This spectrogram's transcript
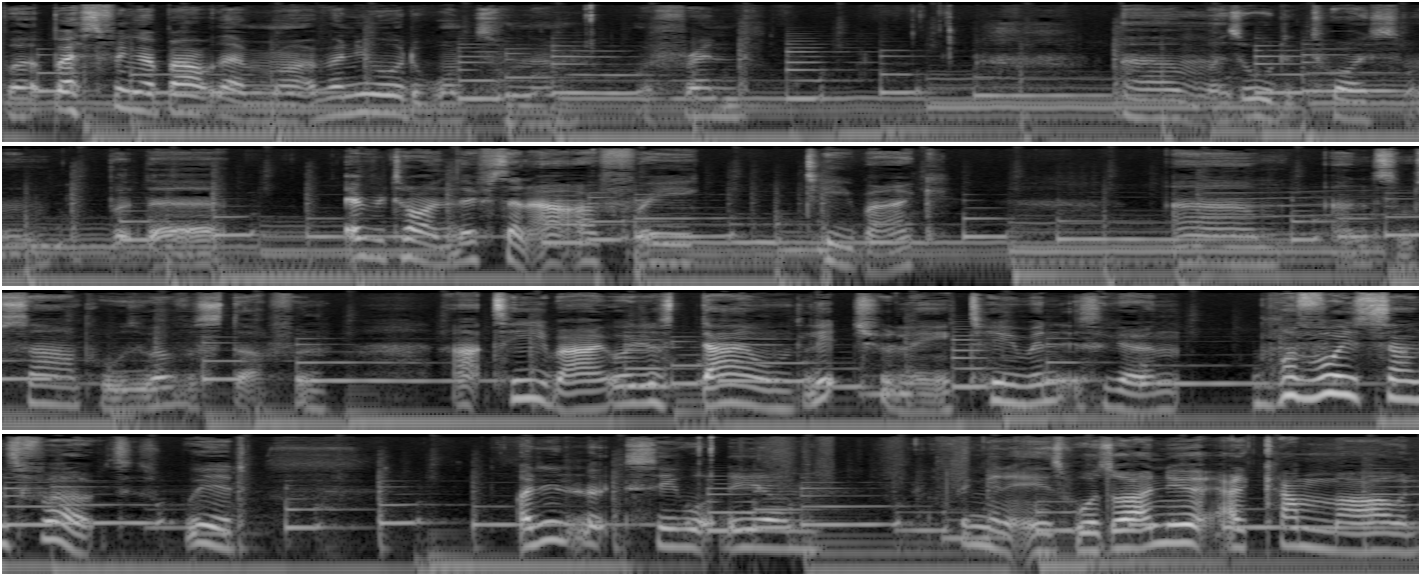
But best thing about them, right, I've only ordered once from them. My friend um, has ordered twice from them, but every time they've sent out a free tea bag um, and some samples of other stuff. And that tea bag I just downed literally two minutes ago, and my voice sounds fucked. It's weird. I didn't look to see what the um thing in it is was. I knew it had chamomile and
